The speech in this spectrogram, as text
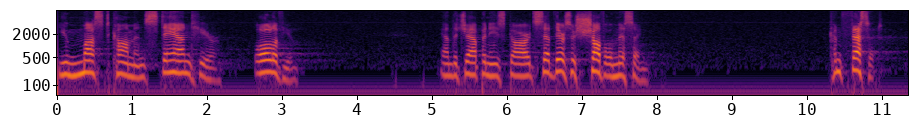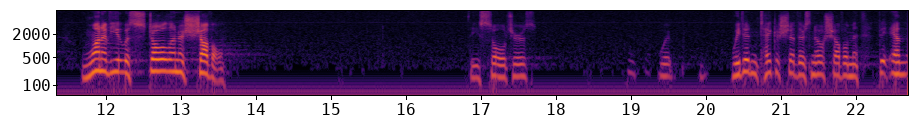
You must come and stand here, all of you. And the Japanese guard said, There's a shovel missing. Confess it. One of you has stolen a shovel. These soldiers, we, didn't take a shovel, there's no shovel. The, and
